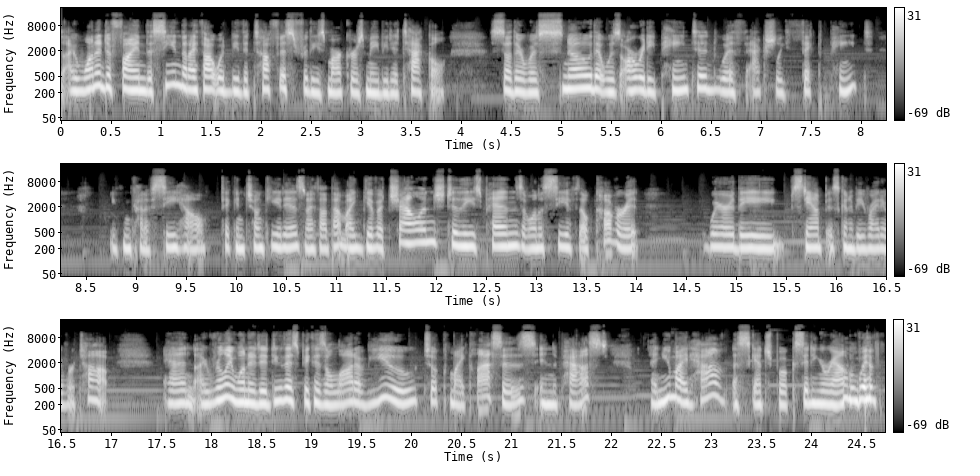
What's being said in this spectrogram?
I wanted to find the scene that I thought would be the toughest for these markers maybe to tackle. So there was snow that was already painted with actually thick paint you can kind of see how thick and chunky it is. And I thought that might give a challenge to these pens. I want to see if they'll cover it where the stamp is going to be right over top. And I really wanted to do this because a lot of you took my classes in the past, and you might have a sketchbook sitting around with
